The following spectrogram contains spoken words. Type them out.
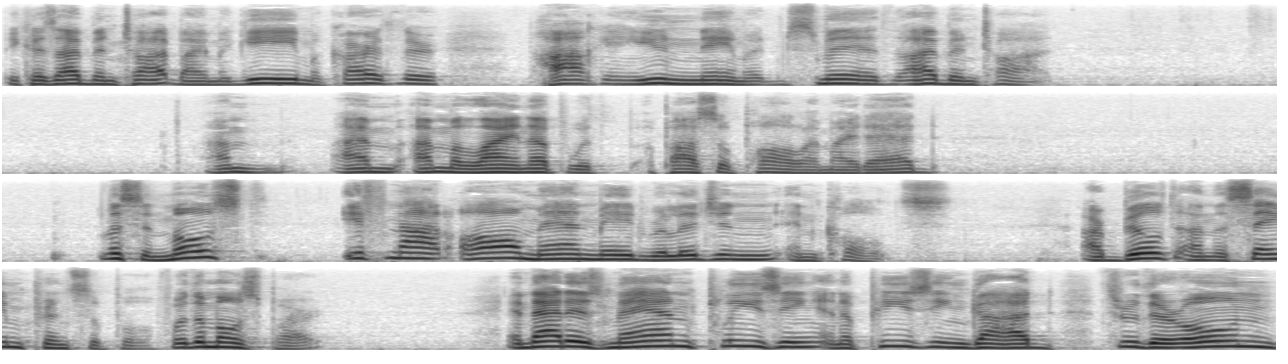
because I've been taught by McGee, MacArthur, Hocking, you name it, Smith, I've been taught. I'm, I'm, I'm a line up with Apostle Paul, I might add. Listen, most, if not all, man made religion and cults are built on the same principle for the most part. And that is man pleasing and appeasing God through their own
